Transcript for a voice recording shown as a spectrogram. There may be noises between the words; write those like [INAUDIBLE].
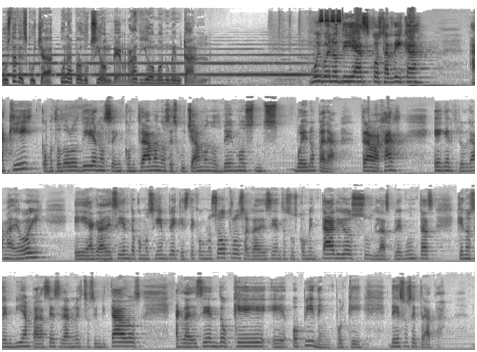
Usted escucha una producción de Radio Monumental. Muy buenos días, Costa Rica. Aquí, como todos los días, nos encontramos, nos escuchamos, nos vemos, bueno, para trabajar en el programa de hoy. Eh, agradeciendo como siempre que esté con nosotros, agradeciendo sus comentarios, las preguntas que nos envían para hacerse a nuestros invitados, agradeciendo que eh, opinen, porque de eso se trata,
